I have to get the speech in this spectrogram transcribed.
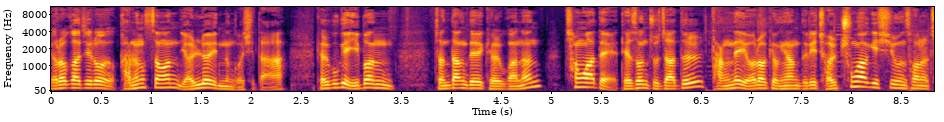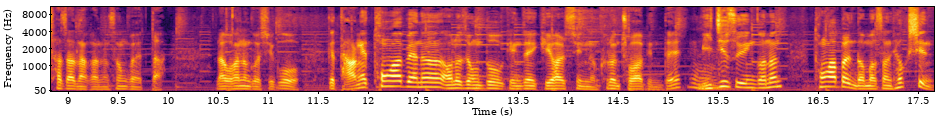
여러 가지로 가능성은 열려 있는 것이다. 결국에 이번 전당대회 결과는 청와대 대선 주자들 당내 여러 경향들이 절충하기 쉬운 선을 찾아 나가는 선거였다. 라고 하는 것이고 그 당의 통합에는 어느 정도 굉장히 기여할 수 있는 그런 조합인데 음. 미지수인 거는 통합을 넘어선 혁신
